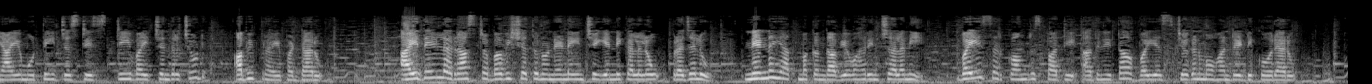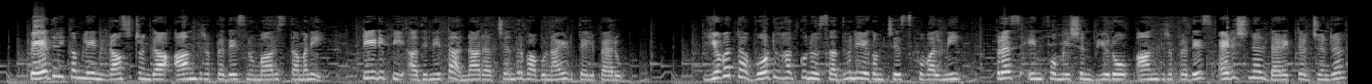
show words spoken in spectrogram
న్యాయమూర్తి జస్టిస్ టీవై చంద్రచూడ్ అభిప్రాయపడ్డారు. ఐదేళ్ళ రాష్ట భవిష్యత్తును నిర్ణయించే ఎన్నికలలో ప్రజలు నిర్ణయాత్మకంగా వ్యవహరించాలని వైఎస్సార్ కాంగ్రెస్ పార్టీ అధినేత వైఎస్ జగన్మోహన్ రెడ్డి కోరారు. పేదరికం లేని రాష్టంగా ఆంధ్రప్రదేశ్ను మారుస్తామని టీడీపీ అధినేత నారా చంద్రబాబు నాయుడు తెలిపారు. యువత ఓటు హక్కును సద్వినియోగం చేసుకోవాలని press information bureau Andhra Pradesh additional director general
